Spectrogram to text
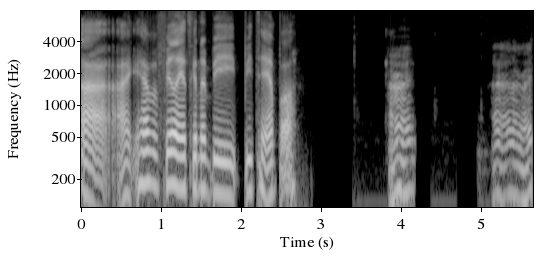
uh, I have a feeling it's gonna be be Tampa. All right. All right. All right.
